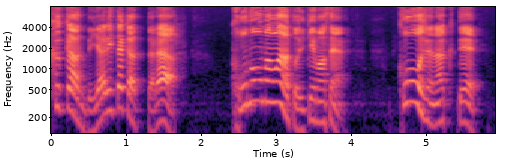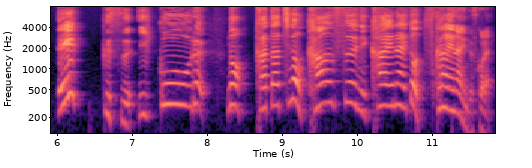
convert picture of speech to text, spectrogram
区間でやりたかったら、このままだといけません。こうじゃなくて、x イコールの形の関数に変えないと使えないんです、これ。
